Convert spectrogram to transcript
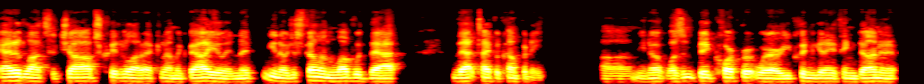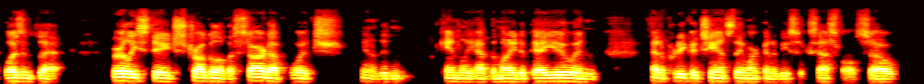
added lots of jobs, created a lot of economic value, and they, you know, just fell in love with that that type of company. Um, you know, it wasn't big corporate where you couldn't get anything done, and it wasn't that early stage struggle of a startup, which you know didn't candidly have the money to pay you, and had a pretty good chance they weren't going to be successful. So,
